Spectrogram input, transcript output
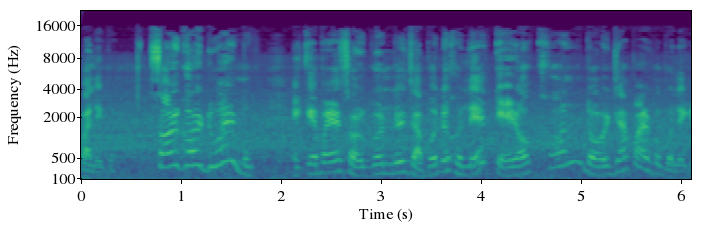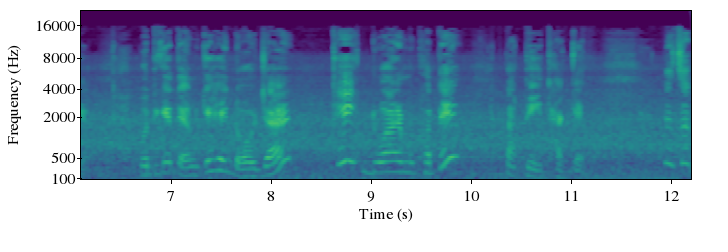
পালেগৈ। স্বৰ্গৰ দুৱাৰ মুখ। একেবাৰে স্বৰ্গলৈ যাবলৈ হ'লে তেৰখন দৰ্জা পাৰ হ'ব লাগে। গতিকে তেওঁলোকে সেই দৰ্জাৰ ঠিক দুৱাৰ মুখতে তাতেই থাকে। তাৰপিছত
